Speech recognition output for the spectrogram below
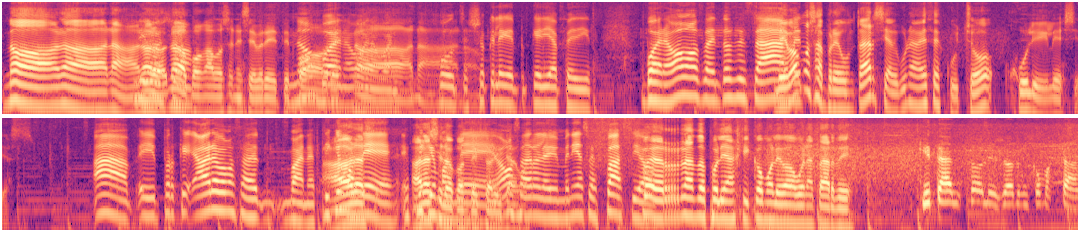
No, no, no, no, no lo pongamos en ese brete, No, pobre. bueno, bueno, bueno. no, Pucha, no. yo que le quería pedir. Bueno, vamos a, entonces a... Le vamos a preguntar si alguna vez escuchó Julio Iglesias. Ah, eh, porque ahora vamos a... Bueno, expliquémosle. Ahora se- ahora se lo. Vamos a darle la bienvenida a su espacio. Fernando Spoliangi, ¿cómo le va? Buena tarde. ¿Qué tal, Sole, Jordi? ¿Cómo están?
